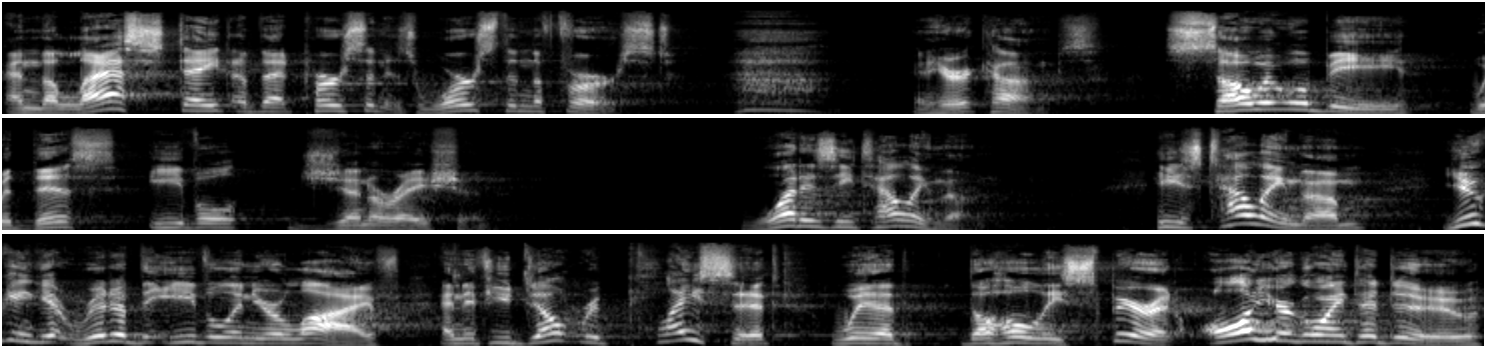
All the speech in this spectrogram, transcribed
and the last state of that person is worse than the first. And here it comes. So it will be with this evil generation. What is he telling them? He's telling them you can get rid of the evil in your life, and if you don't replace it with the Holy Spirit, all you're going to do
